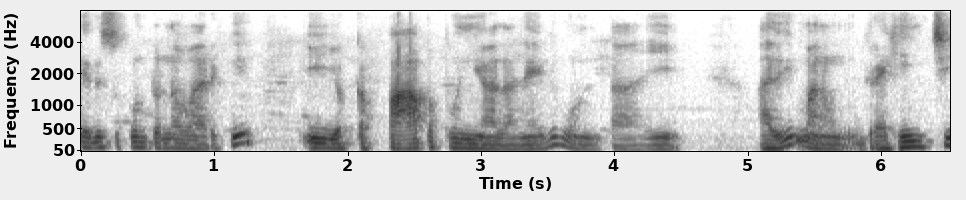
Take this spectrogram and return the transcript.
తెలుసుకుంటున్న వారికి ఈ యొక్క పాప పుణ్యాలు అనేవి ఉంటాయి. అది మనం గ్రహించి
